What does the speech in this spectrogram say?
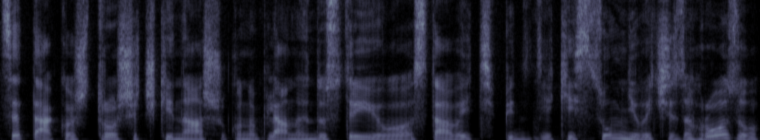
Це також трошечки нашу конопляну індустрію ставить під якісь сумніви чи загрозу.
